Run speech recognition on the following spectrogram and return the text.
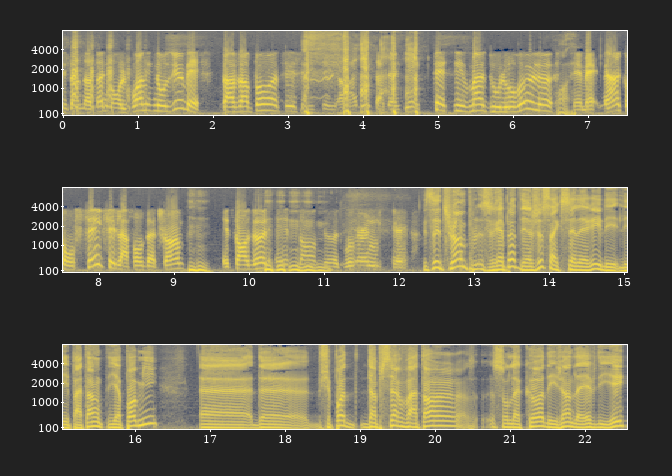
c'est dans notre tête, mais on le voit avec nos yeux, mais pas, tu sais, ça devient excessivement douloureux, là. Mais maintenant qu'on sait que c'est de la faute de Trump, it's all good, it's all good. We're Tu sais, Trump, je répète, il a juste accéléré les, les patentes. Il a pas mis euh, de, je sais pas, d'observateurs sur le cas des gens de la FDA.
